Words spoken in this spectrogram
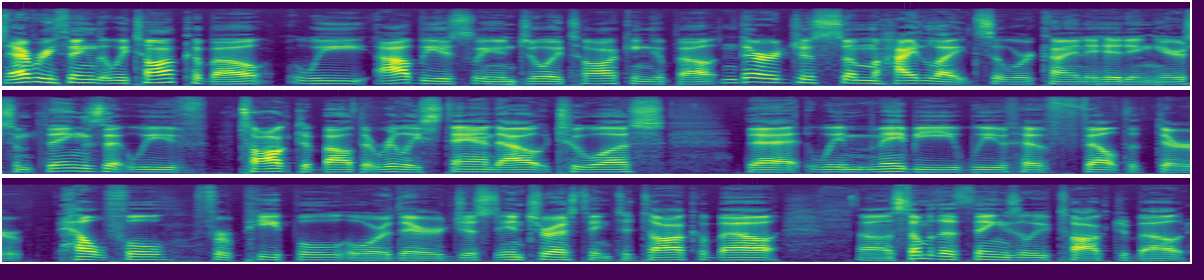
everything that we talk about, we obviously enjoy talking about, and there are just some highlights that we're kind of hitting here, some things that we've talked about that really stand out to us that we maybe we have felt that they're helpful for people or they're just interesting to talk about. Uh, some of the things that we've talked about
